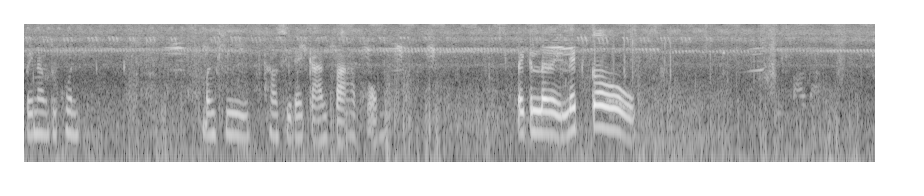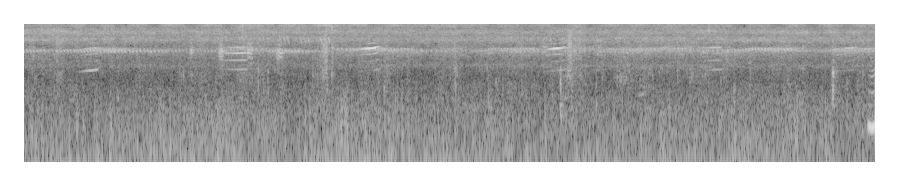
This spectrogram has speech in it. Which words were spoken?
ไปนำทุกคน บางทีเฮาสิได้การป่าพร้อม ไปกันเลย let's go หึ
